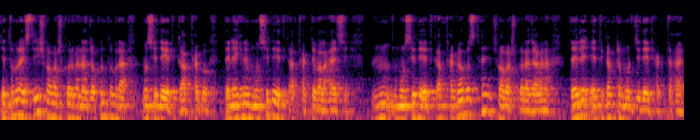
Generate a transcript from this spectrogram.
যে তোমরা স্ত্রী সবাস করবে না যখন তোমরা মসজিদে এতেকাপ থাকো। তাহলে এখানে মসজিদে এতেকাপ থাকতে বলা হয়েছে। মসজিদে এতকাপ থাকা অবস্থায় সবাস করা যাবে না। তাইলে এতেকাপটা মসজিদে থাকতে হয়।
